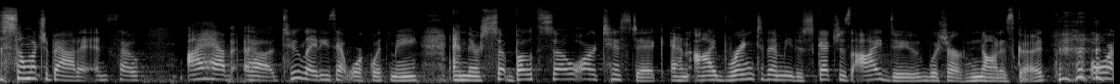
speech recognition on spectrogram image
so much about it. And so I have uh, two ladies that work with me, and they're so, both so artistic, and I bring to them either sketches I do, which are not as good, or,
